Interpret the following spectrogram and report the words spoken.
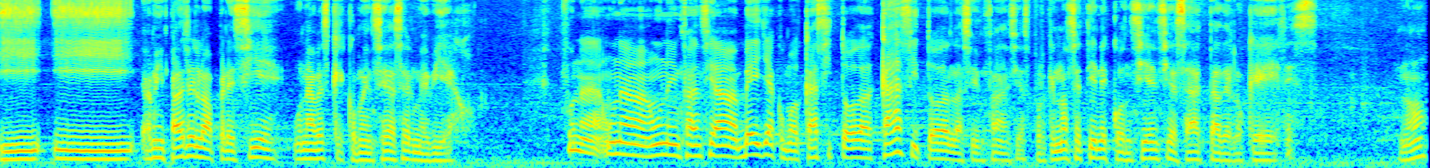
Y, y a mi padre lo aprecié una vez que comencé a hacerme viejo. Fue una, una, una, infancia bella como casi todas, casi todas las infancias, porque no se tiene conciencia exacta de lo que eres, ¿no?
